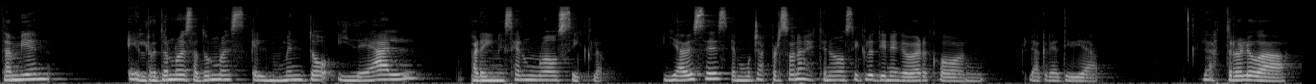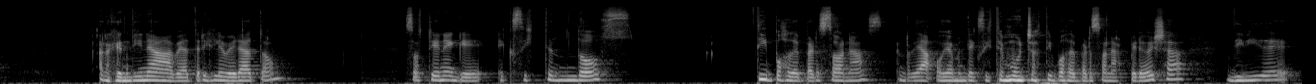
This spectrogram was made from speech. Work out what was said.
También el retorno de Saturno es el momento ideal para iniciar un nuevo ciclo. Y a veces en muchas personas este nuevo ciclo tiene que ver con la creatividad. La astróloga argentina Beatriz Leverato sostiene que existen dos tipos de personas, en realidad obviamente existen muchos tipos de personas, pero ella divide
